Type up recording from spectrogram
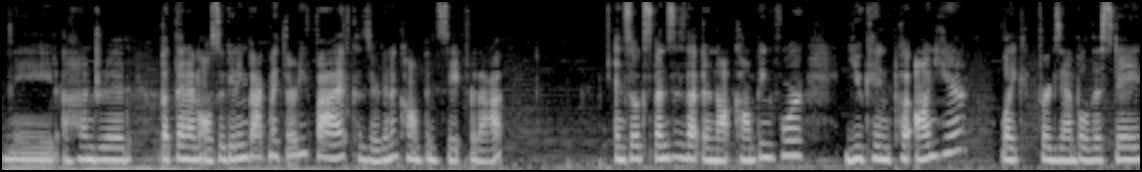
made 100, but then I'm also getting back my 35 because they're going to compensate for that. And so expenses that they're not comping for, you can put on here. Like, for example, this day,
